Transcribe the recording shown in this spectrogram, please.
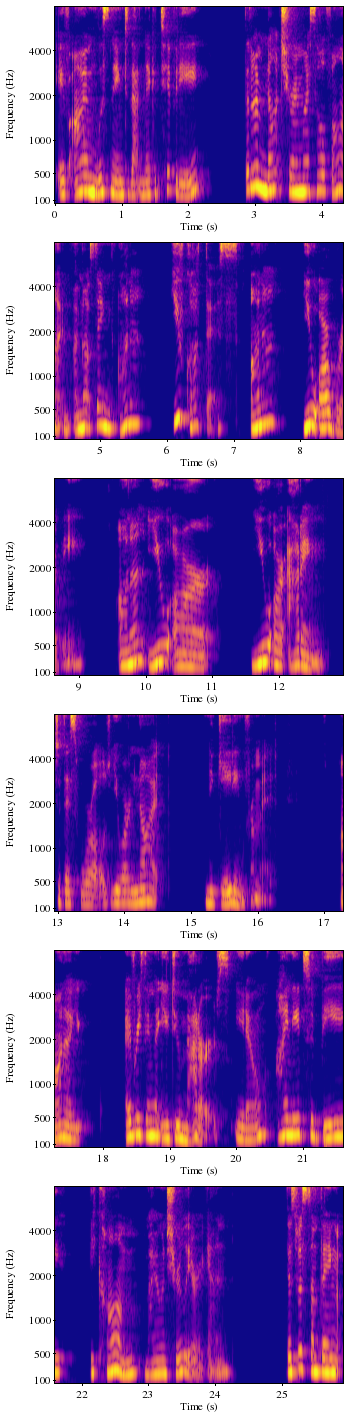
if I'm listening to that negativity, then I'm not cheering myself on. I'm not saying, Anna, you've got this. Anna, you are worthy. Anna, you are you are adding to this world. You are not negating from it. Anna, you, everything that you do matters, you know? I need to be become my own cheerleader again. This was something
